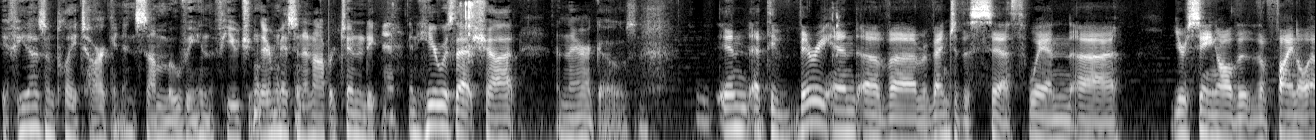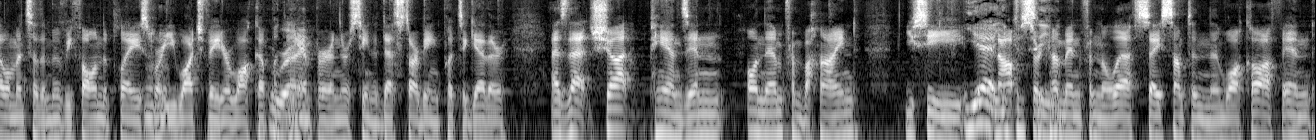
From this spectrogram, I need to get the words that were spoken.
if he doesn't play Tarkin in some movie in the future, they're missing an opportunity. And here was that shot, and there it goes. In at the very end of uh, Revenge of the Sith, when uh, you're seeing all the, the final elements of the movie fall into place, where you watch Vader walk up with Right. the Emperor, and they're seeing the Death Star being put together. As that shot pans in on them from behind, you see Yeah, an can officer come in from the left, say something, and then walk off. And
